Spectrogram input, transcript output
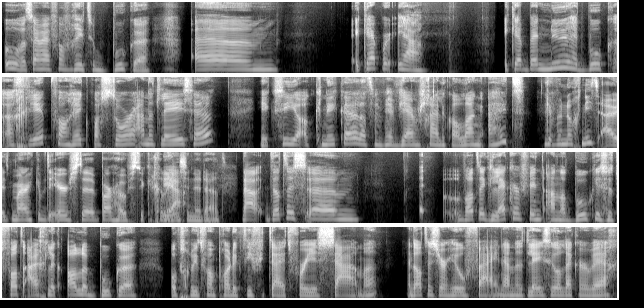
Oeh, wat zijn mijn favoriete boeken? Um, ik heb er, ja, ik heb, ben nu het boek uh, Grip van Rick Pastoor aan het lezen. Ik zie je al knikken, dat heb jij waarschijnlijk al lang uit. Ik heb hem nog niet uit, maar ik heb de eerste paar hoofdstukken gelezen inderdaad. Nou, dat is... Um, wat ik lekker vind aan dat boek is het vat eigenlijk alle boeken op het gebied van productiviteit voor je samen. En dat is er heel fijn en het leest heel lekker weg.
